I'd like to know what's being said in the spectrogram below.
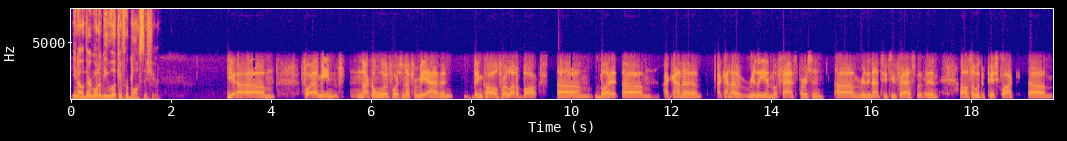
you know they're going to be looking for balks this year. Yeah, um, for I mean, knock on wood. Fortunate enough for me, I haven't been called for a lot of balks, um, but um, I kind of I kind of really am a fast person. Um, really not too too fast, but then also with the pitch clock, um,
